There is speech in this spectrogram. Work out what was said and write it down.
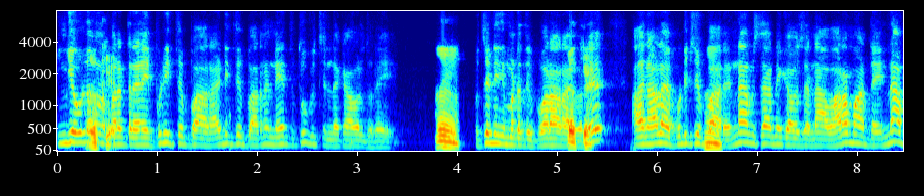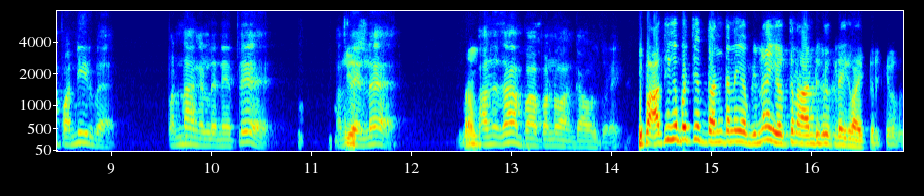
இங்க உள்ளவங்களை. மிரட்டுறேன் பிடித்து பாரு அடித்து பாருன்னு நேத்து தூக்குச்சுல்ல காவல்துறை ம். உச்சநீதிமன்றத்துக்கு போறாரா. இவரு? அதனால பிடிச்சு பாரு. என்ன விசாரணைக்கு அவசரம் நான் வரமாட்டேன். என்ன பண்ணிருவேன் பண்ணாங்கல்ல நேத்து? வந்தேன்ல. அதுதான் பண்ணுவாங்க காவல்துறை. இப்ப அதிகபட்ச தண்டனை அப்படின்னா எத்தனை ஆண்டுகள் கிடைக்க வாய்ப்பு இருக்கிறது?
